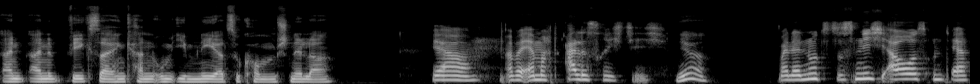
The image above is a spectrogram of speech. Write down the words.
ein, ein Weg sein kann, um ihm näher zu kommen, schneller. Ja, aber er macht alles richtig. Ja, Weil er nutzt es nicht aus und er,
